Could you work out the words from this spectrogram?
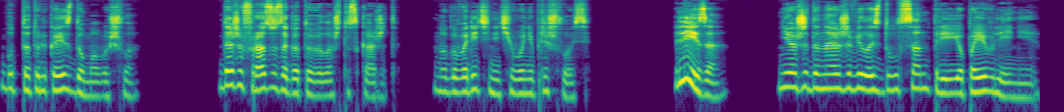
будто только из дома вышла. Даже фразу заготовила, что скажет, но говорить ничего не пришлось. «Лиза!» – неожиданно оживилась Дулсан при ее появлении.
